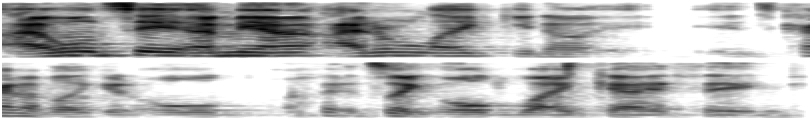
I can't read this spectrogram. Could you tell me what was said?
I won't say. I mean, I, I, don't like. You know, it's kind of like an old. It's like old white guy thing.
